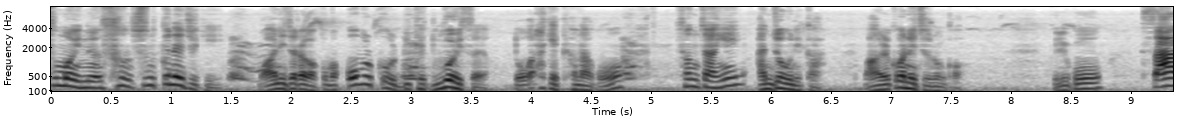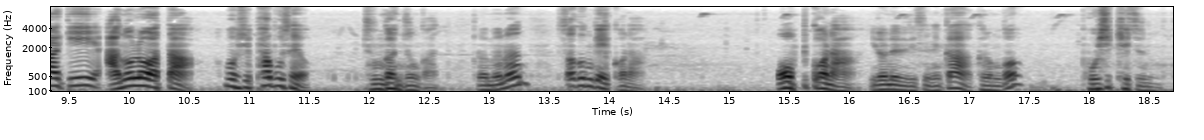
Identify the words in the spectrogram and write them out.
숨어 있는 순, 순 꺼내주기. 많이 자라갖고 막 꼬불꼬불 밑에 누워 있어요. 노랗게 변하고 성장이 안 좋으니까 마늘 꺼내주는 거. 그리고 싹이 안 올라왔다. 한 번씩 파보세요. 중간중간. 그러면은 썩은 게 있거나 없거나 이런 애들이 있으니까 그런 거 보식해 주는 거.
